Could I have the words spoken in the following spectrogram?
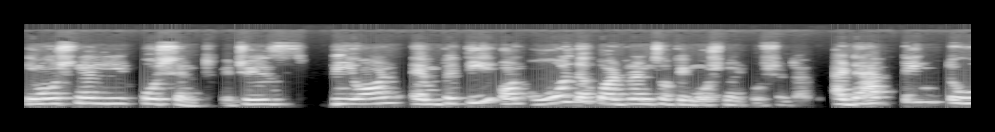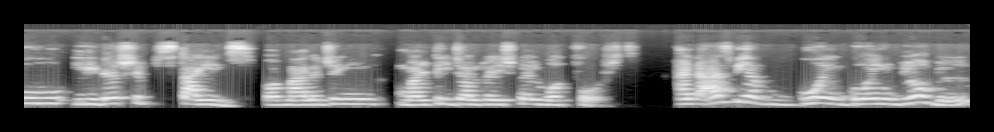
emotional quotient, which is beyond empathy on all the quadrants of emotional quotient. Adapting to leadership styles for managing multi generational workforce. And as we are going going global,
